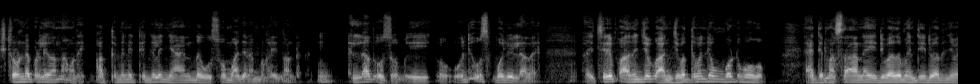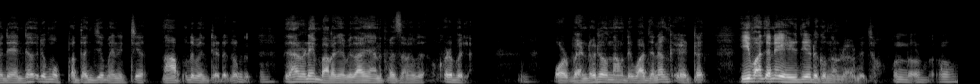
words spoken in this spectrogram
ഇഷ്ടമുണ്ടെ പള്ളി വന്നാൽ മതി. പത്ത് മിനിറ്റെങ്കിലും ഞാൻ ദിവസവും വചനം പറയുന്നുണ്ട്. എല്ലാ ദിവസവും. ഈ ഒരു ദിവസം പോലും ഇല്ലാതെ. ഇച്ചിരി പതിനഞ്ച് അഞ്ച് പത്ത് മിനിറ്റ് മുമ്പോട്ട് പോകും. ആറ്റ് മസാറിന് ഇരുപത് മിനിറ്റ് ഇരുപത്തഞ്ച് മിനിറ്റ്. എന്റെ ഒരു മുപ്പത്തഞ്ച് മിനിറ്റ് നാൽപ്പത് മിനിറ്റ് എടുക്കും. പിതാവിനെയും പറഞ്ഞു പിതാവ് ഞാൻ പ്രസംഗം കുഴപ്പമില്ല. വേണ്ടവർ വന്നാൽ മതി. വചനം കേട്ട് ഈ വചനം എഴുതിയെടുക്കുന്നുണ്ടോ വിളിച്ചോ വെച്ചോ.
